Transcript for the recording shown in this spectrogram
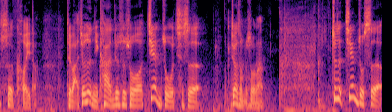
是可以的，对吧？就是你看，就是说建筑其实叫怎么说呢？就是建筑是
